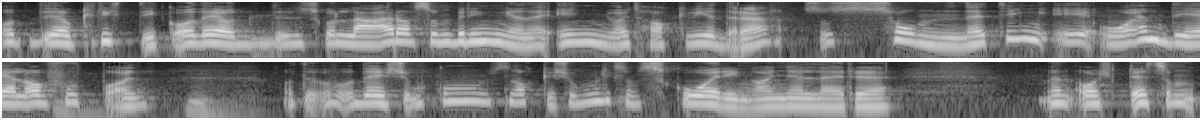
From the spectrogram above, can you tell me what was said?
Og det er jo kritikk, og det er jo du skal lære av som bringer det enda et hakk videre. Så sånne ting er òg en del av fotballen. Og det, og det ikke om, snakker ikke om liksom skåringene eller Men alt det som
